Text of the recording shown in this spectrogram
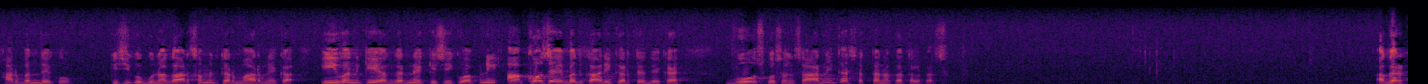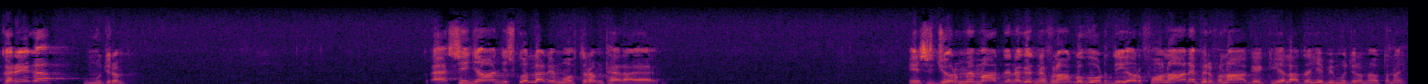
हर बंदे को, किसी को गुनागार समझकर मारने का इवन के अगर ने किसी को अपनी आँखों से बदकारी करते देखा है, वो उसको संसार नहीं कर सकता, ना कत्ल कर सकता। अगर करेगा, मुजरम। तो ऐसी जान जिसको अल्लाह ने मोहतरम ठहराया है। इस जुर्म में मार देना कि इसने फलां को वोट दिया और फलां ने फिर फलां आगे किया लाता ये भी मुजरम है उतना ही।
